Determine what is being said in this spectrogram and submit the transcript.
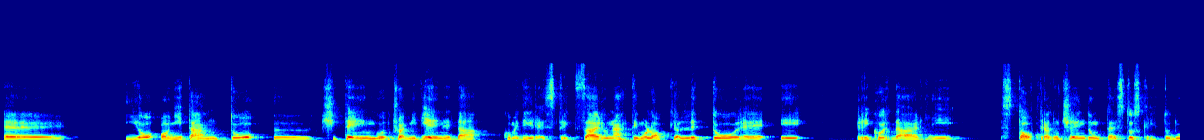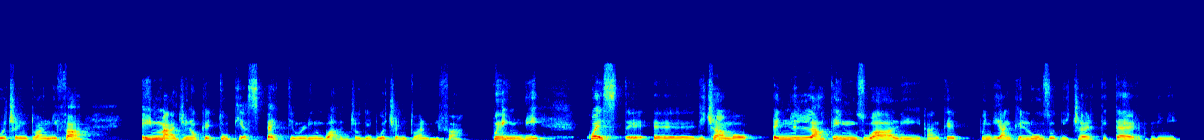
Eh, io ogni tanto eh, ci tengo, cioè mi viene da, come dire, strizzare un attimo l'occhio al lettore e ricordargli sto traducendo un testo scritto 200 anni fa e immagino che tu ti aspetti un linguaggio di 200 anni fa. Quindi queste, eh, diciamo, pennellate inusuali, anche, quindi anche l'uso di certi termini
